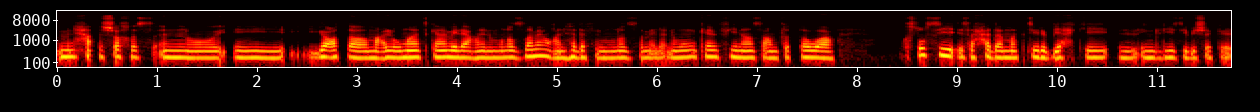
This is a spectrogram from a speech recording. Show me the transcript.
من حق الشخص إنه يعطى معلومات كاملة عن المنظمة وعن هدف المنظمة لأنه ممكن في ناس عم تتطوع خصوصي إذا حدا ما كتير بيحكي الإنجليزي بشكل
